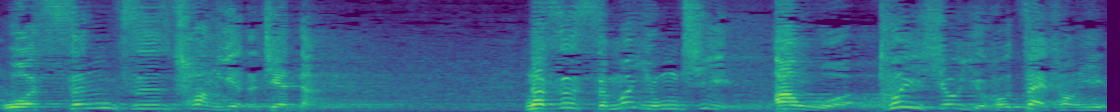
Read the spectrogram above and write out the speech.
我深知创业的艰难。那是什么勇气让我退休以后再创业？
